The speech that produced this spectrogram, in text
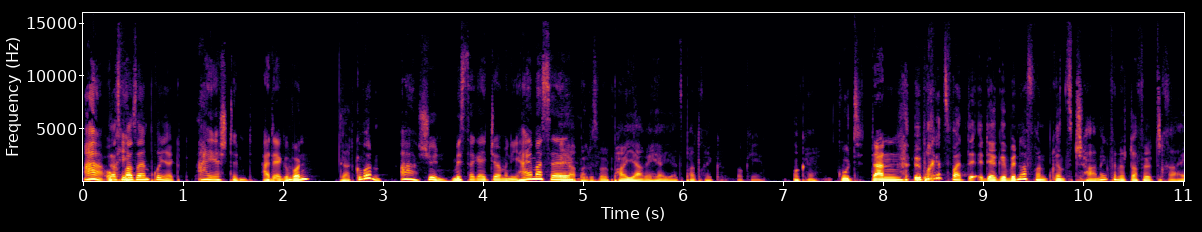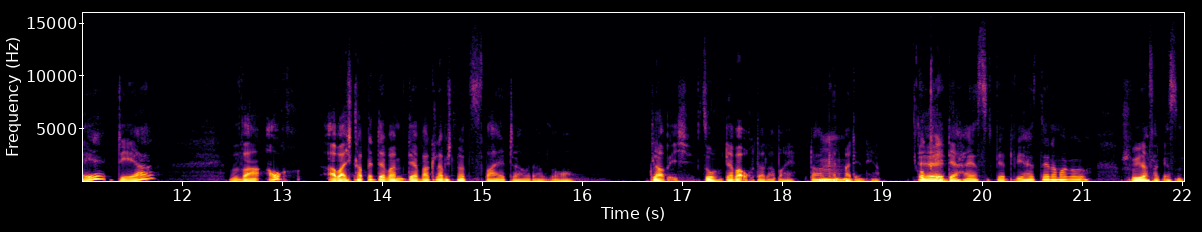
Ah, okay. Das war sein Projekt. ah, ja, stimmt. Hat er gewonnen? Der hat gewonnen. Ah, schön. Mr. Gate Germany. Hi, Marcel. ja, aber das war ein paar Jahre her jetzt, Patrick. Okay. Okay. Gut, dann Übrigens war der, der Gewinner von Prinz Charming von der Staffel 3, der war auch, aber ich glaube, der war, der war glaube ich, nur Zweiter oder so. Glaube ich. So, der war auch da dabei. Da Mhm. kennt man den her. Okay. Äh, der heißt, wie, wie heißt der nochmal? Schon wieder vergessen.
